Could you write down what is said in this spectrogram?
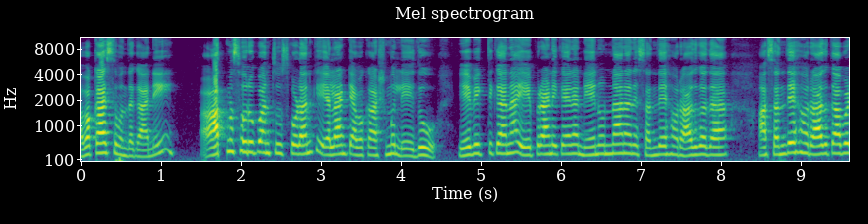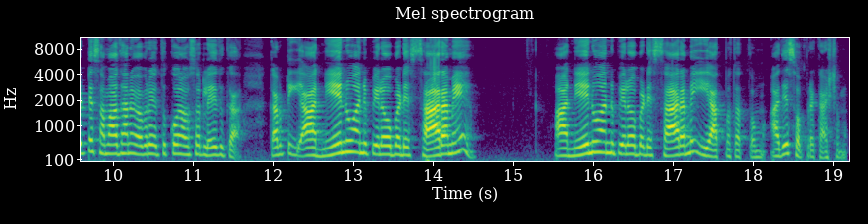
అవకాశం ఉంది కానీ ఆత్మస్వరూపాన్ని చూసుకోవడానికి ఎలాంటి అవకాశము లేదు. ఏ వ్యక్తికైనా ఏ ప్రాణికైనా నేనున్నాననే సందేహం రాదు కదా. ఆ సందేహం రాదు కాబట్టి సమాధానం ఎవరు ఎత్తుక్కోని అవసరం లేదుగా కాబట్టి ఆ నేను అని పిలువబడే సారమే ఆ నేను అని పిలువబడే సారమే ఈ ఆత్మతత్వము. అదే స్వప్రకాశము.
